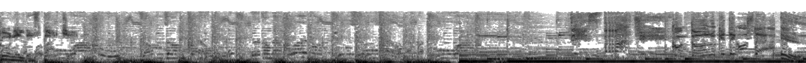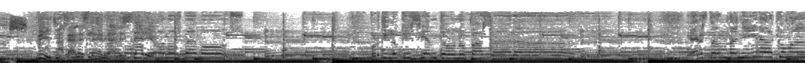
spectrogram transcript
Con el despache. Despache. Digital Estéreo. No nos vemos. Por ti lo que siento no pasará. Eres tan dañina como el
